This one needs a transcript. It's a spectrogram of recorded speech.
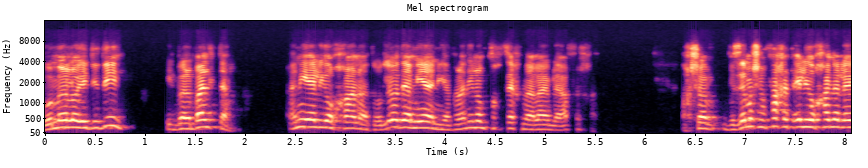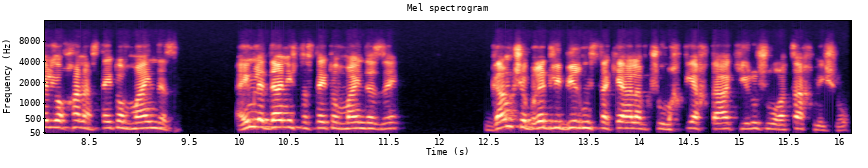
והוא אומר לו, ידידי, התבלבלת. אני אלי אוחנה, אתה עוד לא יודע מי אני, אבל אני לא מצחצח נעליים לאף אחד. עכשיו, וזה מה שהפך את אלי אוחנה לאלי אוחנה, ה-state of mind הזה. האם לדן יש את ה-state of mind הזה? גם כשברדלי ביר מסתכל עליו כשהוא מחטיא החטאה כאילו שהוא רצח מישהו,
